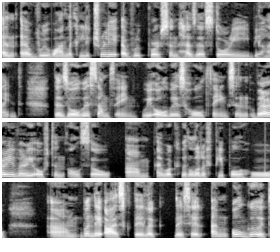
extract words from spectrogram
and everyone like literally every person has a story behind. There's always something. We always hold things and very very often also um, i worked with a lot of people who um, when they asked they like they said i'm all good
